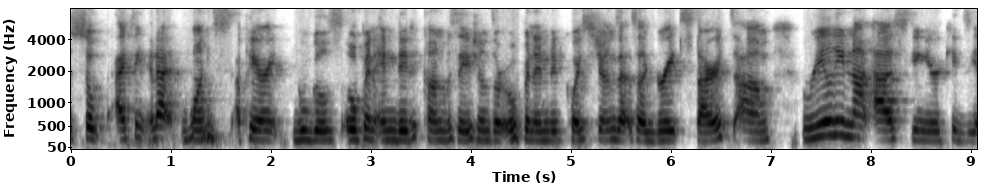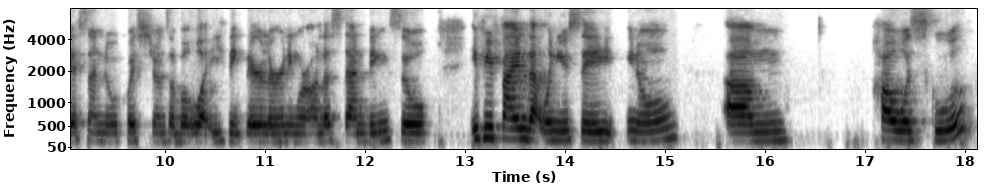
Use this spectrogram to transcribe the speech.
so I think that once a parent Google's open-ended conversations or open-ended questions, that's a great start. Um, really not asking your kids yes and no questions about what you think they're learning or understanding. So if you find that when you say, you know, um, how was school?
